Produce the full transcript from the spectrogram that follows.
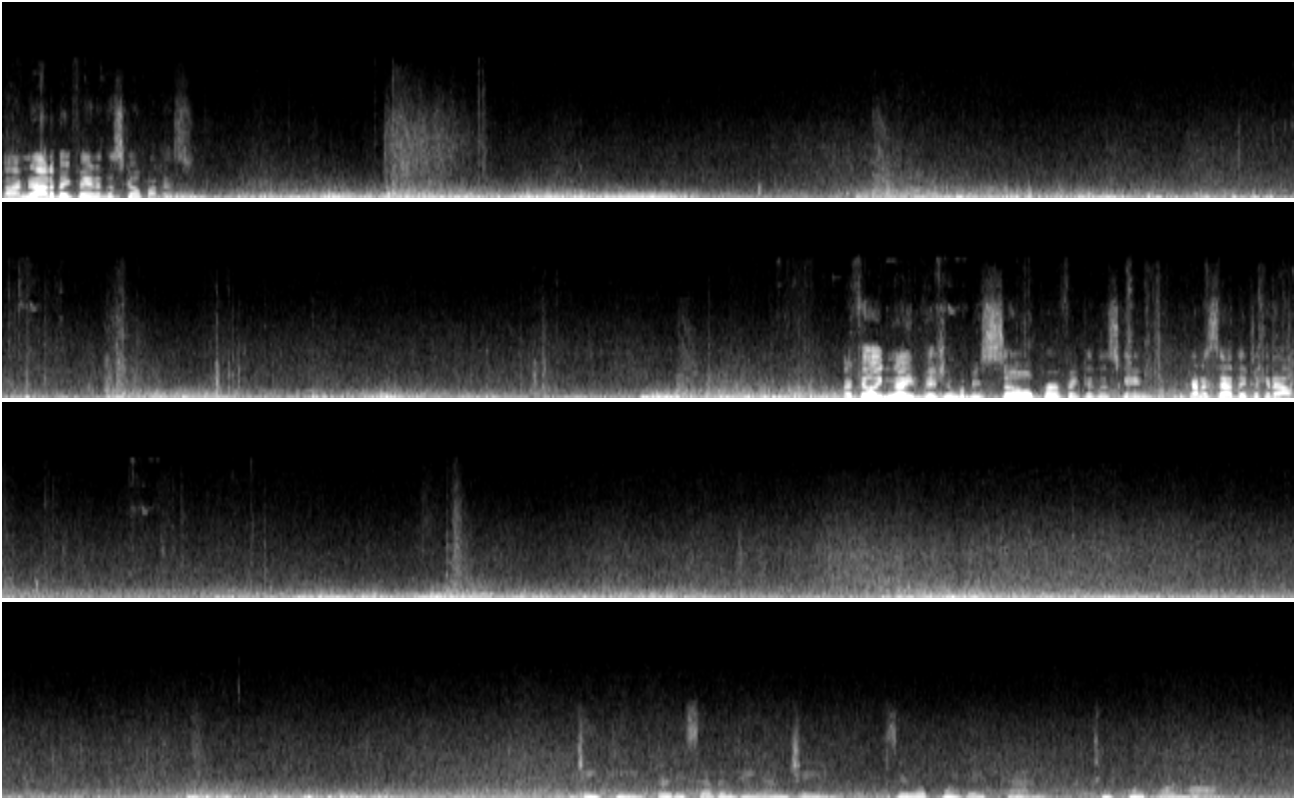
I'm not a big fan of the scope on this. I feel like night vision would be so perfect in this game. I'm kind of sad they took it out. GP 37DMG, 0.8 pen, 2.1 rock,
